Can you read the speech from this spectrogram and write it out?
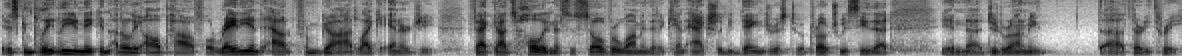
It is completely unique and utterly all powerful, radiant out from God like energy. Fact, God's holiness is so overwhelming that it can actually be dangerous to approach. We see that in uh, Deuteronomy uh, 33.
